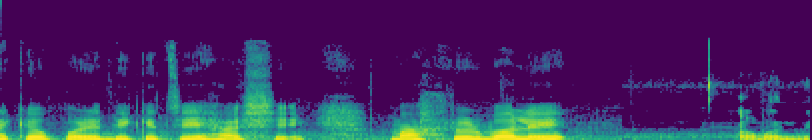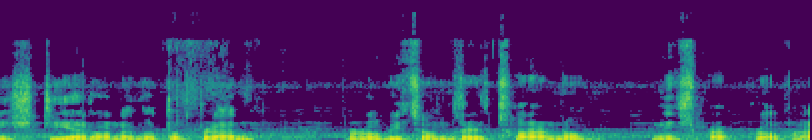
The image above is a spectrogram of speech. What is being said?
একে অপরের দিকে চেয়ে হাসে। মাহরুর বলে আমার মিষ্টি আর অনাগত প্রাণ রবিচন্দ্রের ছড়ানো নিষ্পাপ প্রভা।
